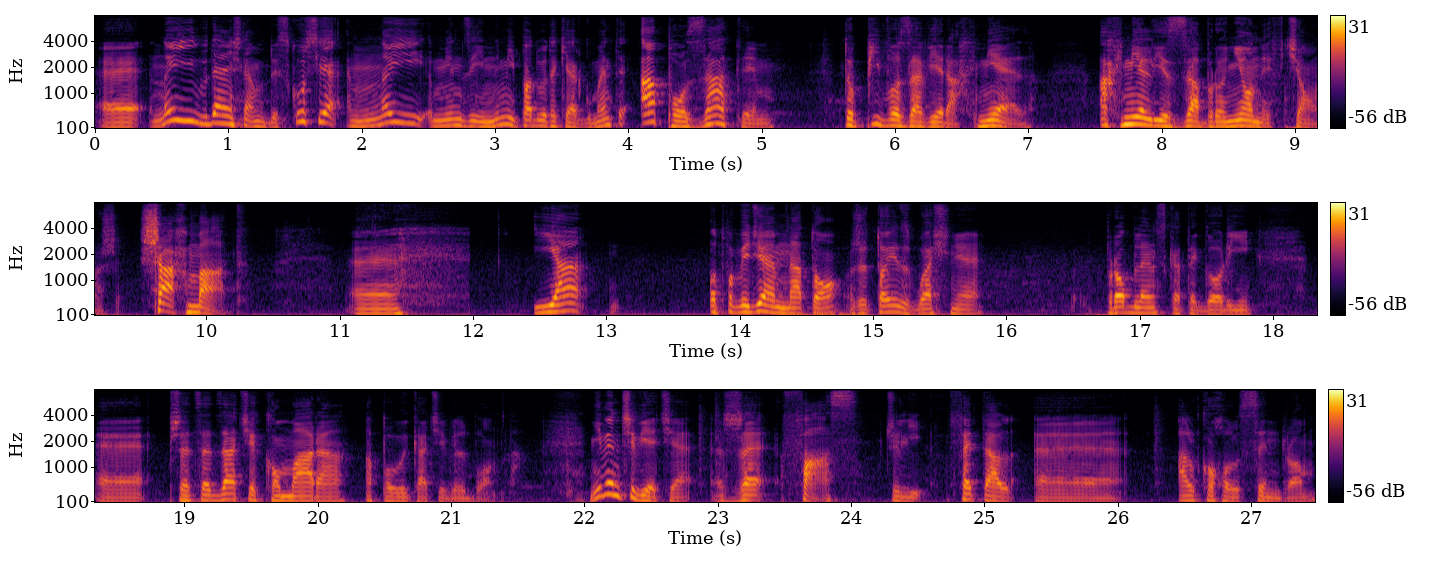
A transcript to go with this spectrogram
E, No i wdałem się tam w dyskusję, no i między innymi padły takie argumenty, a poza tym to piwo zawiera chmiel, a chmiel jest zabroniony w ciąży. Szachmat. E, I ja odpowiedziałem na to, że to jest właśnie problem z kategorii e, przecedzacie komara, a połykacie wielbłąda. Nie wiem, czy wiecie, że FAS, czyli Fetal e, Alcohol Syndrome,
